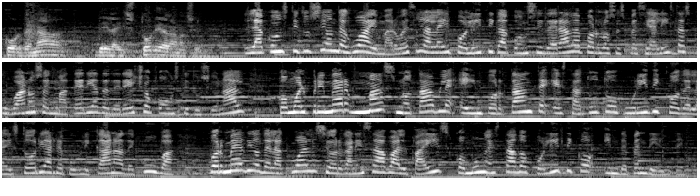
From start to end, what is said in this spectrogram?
coordenadas de la historia de la nación. La Constitución de Weimar es la ley política considerada por los especialistas cubanos en materia de derecho constitucional como el primer más notable e importante estatuto jurídico de la historia republicana de Cuba, por medio de la cual se organizaba el país como un Estado político independiente.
